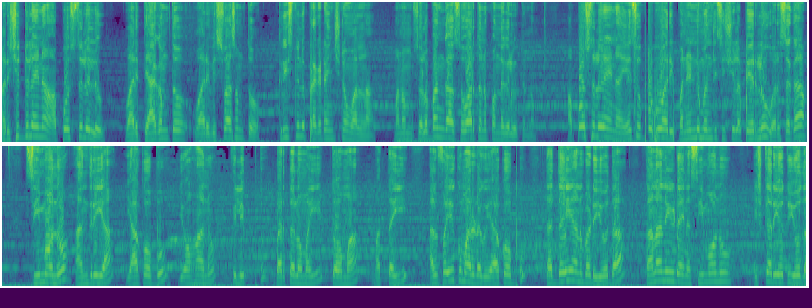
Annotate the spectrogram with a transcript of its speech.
పరిశుద్ధులైన అపోస్తులు వారి త్యాగంతో వారి విశ్వాసంతో క్రీస్తును ప్రకటించడం వలన మనం సులభంగా సువార్తను పొందగలుగుతున్నాం. అపోస్తులైన యేసు ప్రభు వారి పన్నెండు మంది శిష్యుల పేర్లు వరుసగా సీమోను అంద్రియా యాకోబు యోహాను ఫిలిప్ బర్తలోమయి తోమా మత్తయి అల్ఫయి కుమారుడగు యాకోబు తద్దయి అనబడు యోధ కనానీయుడైన సీమోను ఇష్కర్యోతు యోధ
